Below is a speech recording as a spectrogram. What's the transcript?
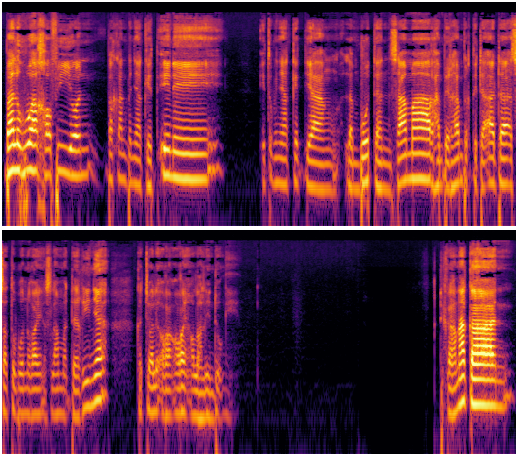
Balhuwa khafiyun, bahkan penyakit ini itu penyakit yang lembut dan samar, hampir-hampir tidak ada satupun orang yang selamat darinya kecuali orang-orang yang Allah lindungi. Dikarenakan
